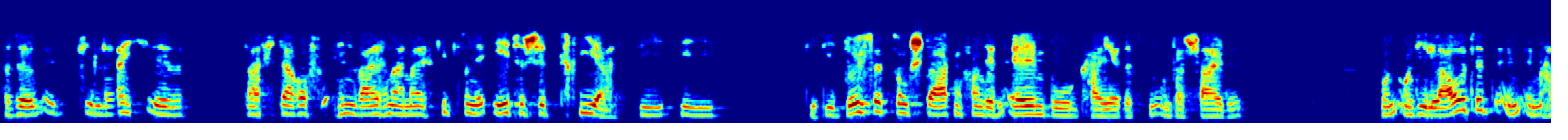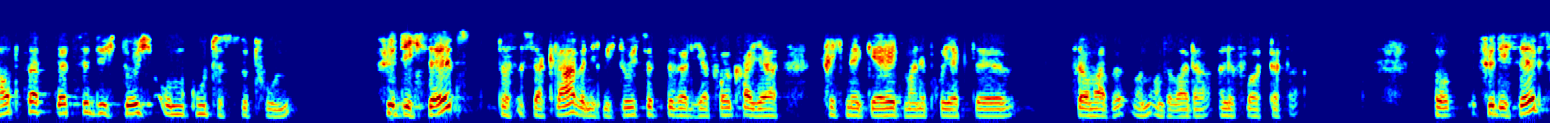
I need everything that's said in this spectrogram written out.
Also äh, vielleicht äh, darf ich darauf hinweisen einmal, es gibt so eine ethische Trias, die die, die, die Durchsetzungsstarken von den Ellenbogenkarrieristen unterscheidet. Und, und die lautet im, im Hauptsatz, setze dich durch, um Gutes zu tun. Für dich selbst, das ist ja klar, wenn ich mich durchsetze, werde ich erfolgreicher, kriege mehr Geld, meine Projekte, Firma und, und so weiter, alles läuft besser. So, für dich selbst,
